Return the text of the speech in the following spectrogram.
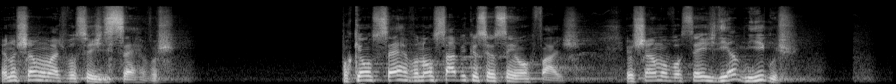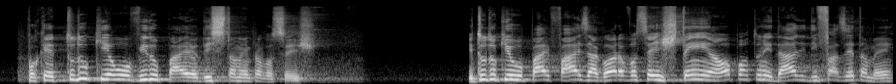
Eu não chamo mais vocês de servos. Porque um servo não sabe o que o seu senhor faz. Eu chamo vocês de amigos. Porque tudo o que eu ouvi do Pai, eu disse também para vocês. E tudo o que o Pai faz agora, vocês têm a oportunidade de fazer também.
